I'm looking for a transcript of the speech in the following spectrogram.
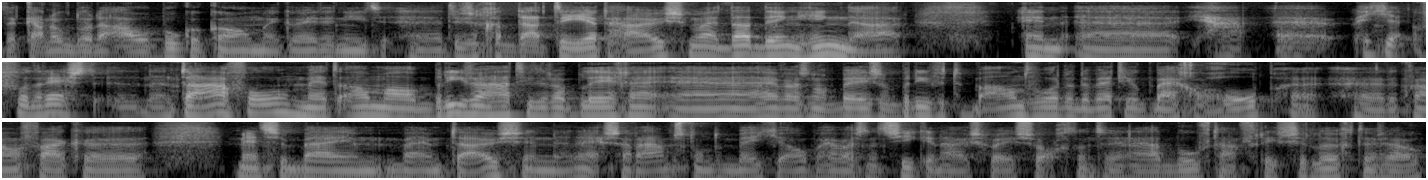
Dat kan ook door de oude boeken komen, ik weet het niet. het is een gedateerd huis, maar dat ding hing daar. En uh, ja, uh, weet je, voor de rest een tafel met allemaal brieven had hij erop liggen. Uh, hij was nog bezig brieven te beantwoorden. Daar werd hij ook bij geholpen. er kwamen vaak mensen bij hem, bij hem thuis. En nee, zijn raam stond een beetje open. Hij was naar het ziekenhuis geweest ochtends en hij had behoefte aan frisse lucht en zo.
